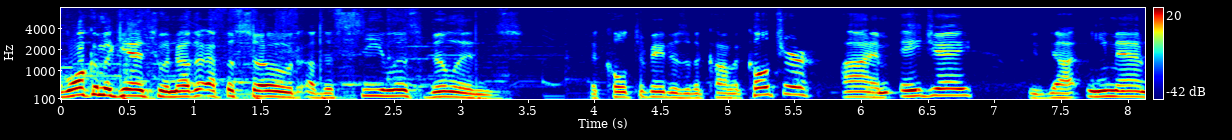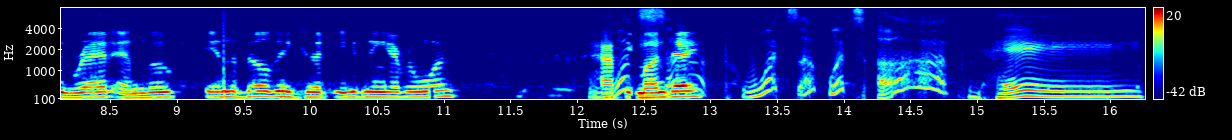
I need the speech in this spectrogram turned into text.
Welcome again to another episode of the C-list villains, the cultivators of the comic culture. I'm AJ. We've got Eman, Red, and Luke in the building. Good evening, everyone. Happy What's Monday. Up? What's up? What's up? Hey.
